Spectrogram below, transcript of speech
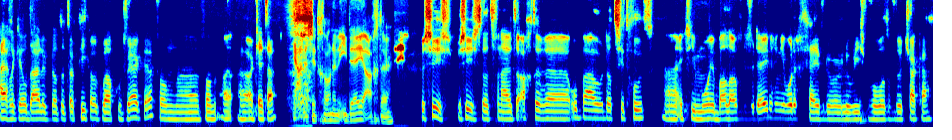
eigenlijk heel duidelijk dat de tactiek ook wel goed werkt, hè? Van, eh, van eh, Arteta. Ja, er zit gewoon een idee achter. Precies, precies. Dat vanuit de achteropbouw, dat zit goed. Eh, ik zie mooie ballen over de verdediging die worden gegeven door Luis bijvoorbeeld of door Chaka.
